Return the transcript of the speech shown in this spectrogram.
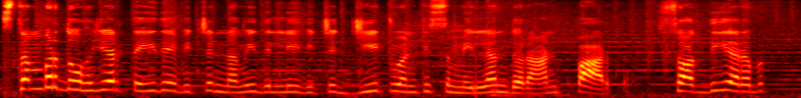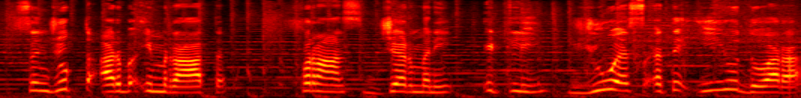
ਸਤੰਬਰ 2023 ਦੇ ਵਿੱਚ ਨਵੀਂ ਦਿੱਲੀ ਵਿੱਚ G20 ਸੰਮੇਲਨ ਦੌਰਾਨ ਭਾਰਤ ਸਾਊਦੀ ਅਰਬ, ਸੰਯੁਕਤ ਅਰਬ ਇਮਰਾਤ, ਫਰਾਂਸ, ਜਰਮਨੀ, ਇਟਲੀ ਯੂਐਸ ਅਤੇ EU ਦੁਆਰਾ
